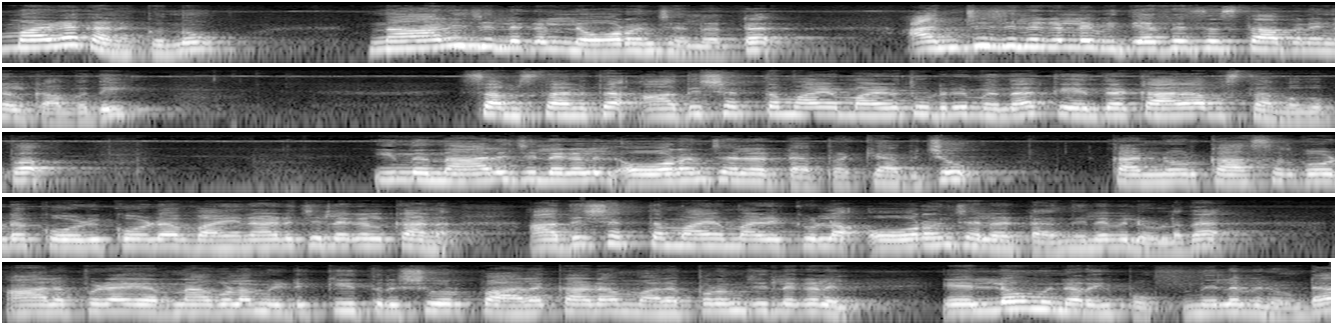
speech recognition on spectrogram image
മഴ കനക്കുന്നു. നാല് ജില്ലകളിൽ ഓറഞ്ച് അലർട്ട്. അഞ്ച് ജില്ലകളിലെ വിദ്യാഭ്യാസ സ്ഥാപനങ്ങൾക്ക് അവധി. സംസ്ഥാനത്ത് അതിശക്തമായ മഴ തുടരുമെന്ന് കേന്ദ്ര കാലാവസ്ഥാ വകുപ്പ്. ഇന്ന് നാല് ജില്ലകളിൽ ഓറഞ്ച് അലർട്ട് പ്രഖ്യാപിച്ചു. കണ്ണൂർ കാസർഗോഡ് കോഴിക്കോട് വയനാട് ജില്ലകൾക്കാണ് അതിശക്തമായ മഴയ്ക്കുള്ള ഓറഞ്ച് അലർട്ട് നിലവിലുള്ളത്. ആലപ്പുഴ എറണാകുളം ഇടുക്കി തൃശൂർ പാലക്കാട് മലപ്പുറം ജില്ലകളിൽ യെല്ലോ മുന്നറിയിപ്പും നിലവിലുണ്ട്.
